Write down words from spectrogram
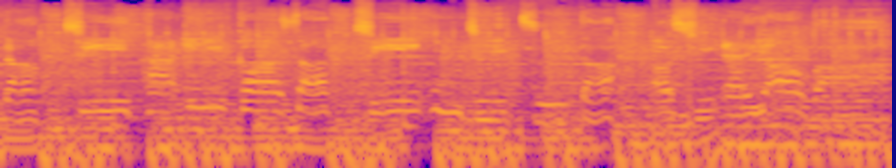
の支配さ真実と教えよう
